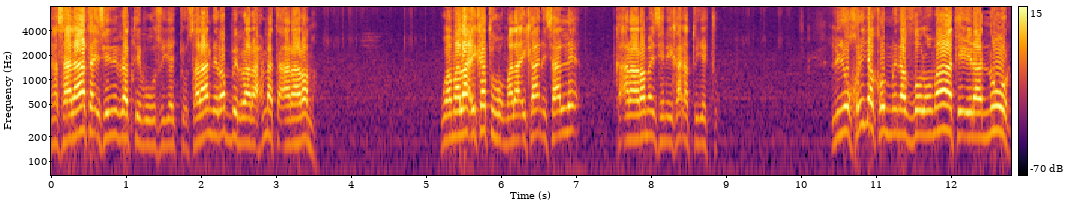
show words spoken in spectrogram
كصلاة إسن الرتبوس جتشو. صلاة رب رحمة أرارمة وملائكته. ملائكان إسال كأرارمة إسني كانت جتشو. ليخرجكم من الظلمات إلى النور.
